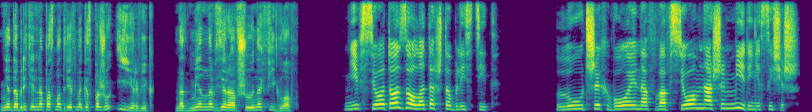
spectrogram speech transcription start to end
неодобрительно посмотрев на госпожу Ирвик, надменно взиравшую на фиглов. «Не все то золото, что блестит. Лучших воинов во всем нашем мире не сыщешь».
